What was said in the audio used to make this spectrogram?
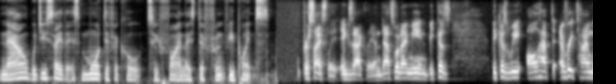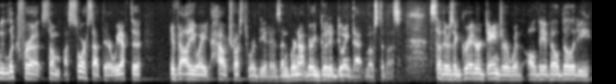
now, would you say that it's more difficult to find those different viewpoints? Precisely, exactly, and that's what I mean because because we all have to every time we look for a, some a source out there, we have to evaluate how trustworthy it is, and we're not very good at doing that, most of us. So there's a greater danger with all the availability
